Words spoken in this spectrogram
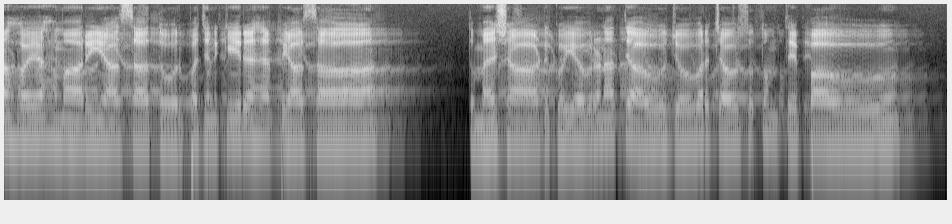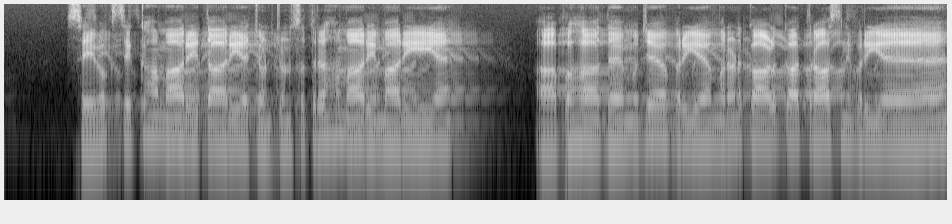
ਹੋਏ ਹਮਾਰੀ ਆਸਾ, ਤੋਰ ਭਜਨ ਕੀ ਰਹਿ ਪਿਆਸਾ। ਤੁਮੈ ਛਾੜ ਕੋਈ ਅਵਰ ਨ ਧਿਆਉ, ਜੋ ਵਰ ਚਾਉ ਸੋ ਤੁਮ ਤੇ ਪਾਉ। ਸੇਵਕ ਸਿੱਖ ਹਮਾਰੇ ਤਾਰਿਐ, ਚੁਣ ਚੁਣ ਸਤਰ ਹਮਾਰੇ ਮਾਰੀਐ। ਆਪ ਹਾਦੈ ਮੁਝੇ ਅਬਰੀਐ ਮਰਨ ਕਾਲ ਕਾ ਤਰਾਸ ਨਿਵਰੀਐ।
